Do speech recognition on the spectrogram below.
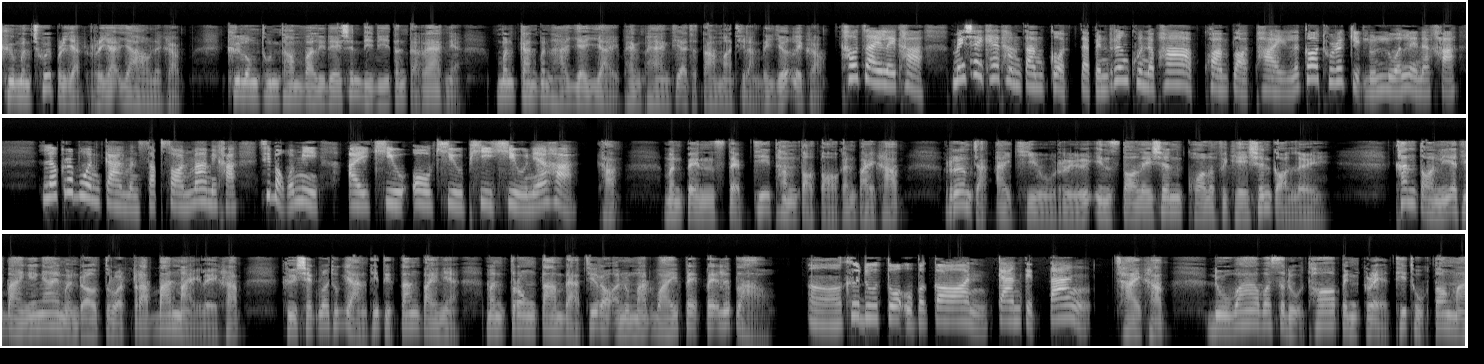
คือมันช่วยประหยัดระยะยาวนะครับ คือลงทุนทำ validation ดีๆ ตั้งแต่แรกเนี่ย มันการปัญหาใหญ่ๆ แพงๆ ที่อาจจะตามมาทีหลังได้เยอะเลยครับ เข้าใจเลยค่ะ ไม่ใช่แค่ทำตามกฎ แต่เป็นเรื่องคุณภาพ ความปลอดภัย แล้วก็ธุรกิจล้วนๆ เลยนะคะ แล้วกระบวนการมันซับซ้อนมากไหมคะ ที่บอกว่ามี IQ OQ PQ เนี่ยค่ะ ครับ มันเป็นสเต็ปที่ทำต่อๆ กันไปครับ เริ่มจาก IQ หรือ Installation Qualification ก่อนเลย ขั้นตอนนี้อธิบายง่าย ๆ เหมือนเราตรวจรับบ้านใหม่เลยครับ คือเช็คว่าทุกอย่างที่ติดตั้งไปเนี่ย มันตรงตามแบบที่เราอนุมัติไว้เป๊ะๆหรือเปล่า อ๋อ คือดูตัวอุปกรณ์ การติดตั้ง ใช่ครับ ดูว่าวัสดุท่อเป็นเกรดที่ถูกต้องไหม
